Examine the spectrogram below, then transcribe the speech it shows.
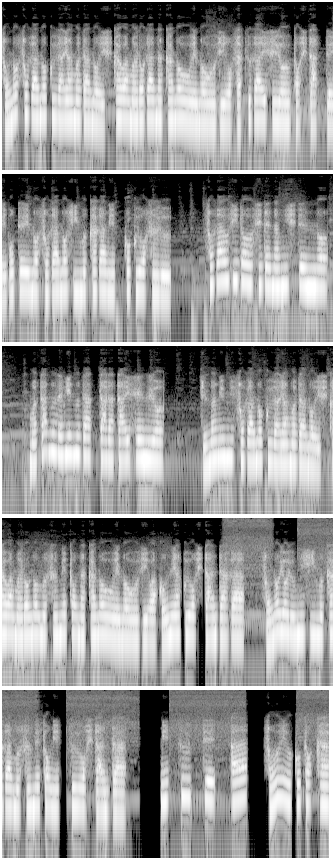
その蘇我の倉山田の石川麻呂が中野上の王子を殺害しようとしたってイボテイの蘇我のひむかが密告をする。蘇我氏同士で何してんの？また濡れ衣だったら大変よ。ちなみに蘇我の倉山田の石川麻呂の娘と中野上の王子は婚約をしたんだが、その夜にひむかが娘と密通をしたんだ。密通って、ああ、そういうことか。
